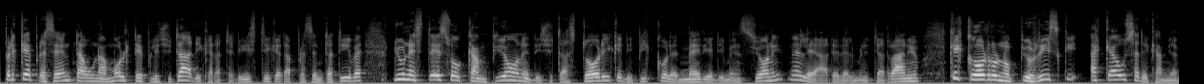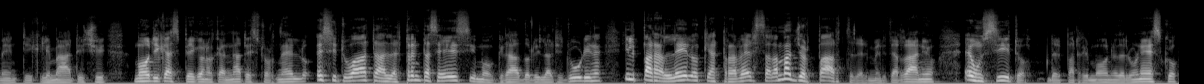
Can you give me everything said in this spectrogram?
perché presenta una molteplicità di caratteristiche rappresentative di un esteso campione di città storiche di piccole e medie dimensioni nelle aree del Mediterraneo che corrono più rischi a causa dei cambiamenti climatici. Modica, spiegano Cannate e Stornello, è situata al 36 grado di latitudine, il parallelo che attraversa la maggior parte del Mediterraneo. È un sito del patrimonio dell'UNESCO,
